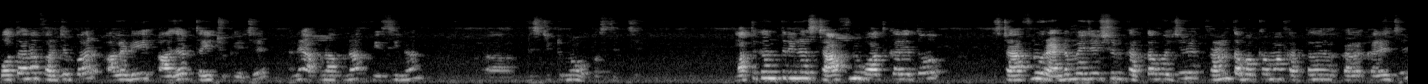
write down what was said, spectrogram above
પોતાના ફરજ પર ઓલરેડી હાજર થઈ ચૂકે છે અને આપણા આપણા પીસીના ડિસ્ટ્રિક્ટમાં ઉપસ્થિત છે. મતગણતરીના સ્ટાફનું વાત કરીએ તો સ્ટાફનું રેન્ડમાઇઝેશન કરતા હોય છે, ત્રણ તબક્કામાં કરતા કરે છે.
